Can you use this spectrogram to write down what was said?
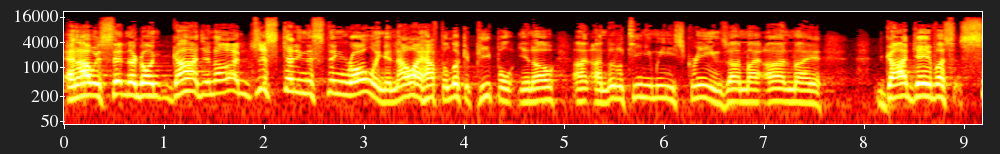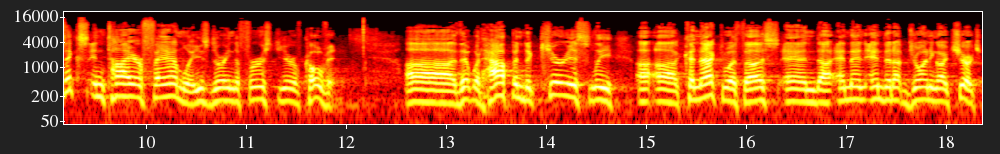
and I was sitting there going, God, you know, I'm just getting this thing rolling, and now I have to look at people, you know, on, on little teeny weeny screens on my, on my. God gave us six entire families during the first year of COVID. Uh, that would happen to curiously uh, uh, connect with us and, uh, and then ended up joining our church.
